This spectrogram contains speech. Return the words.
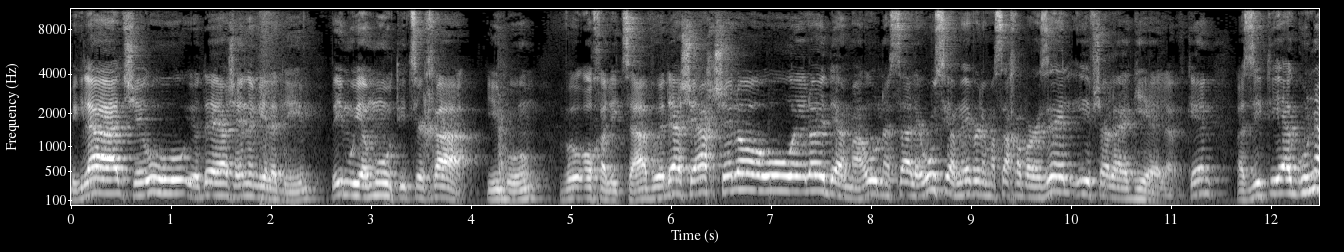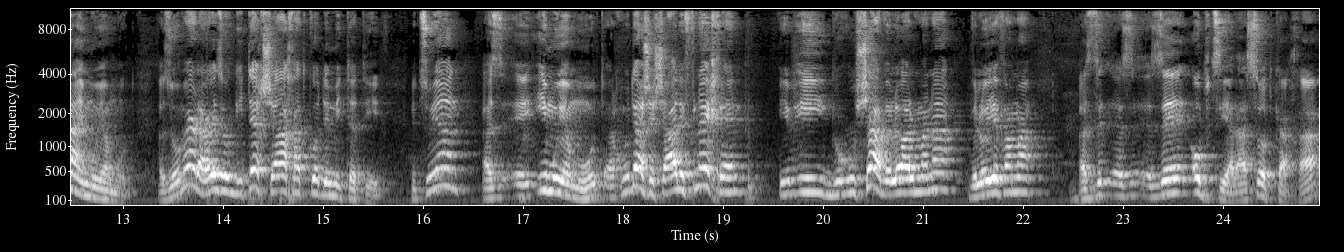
בגלל שהוא יודע שאין להם ילדים, ואם הוא ימות היא צריכה ייבום או חליצה, והוא יודע שאח שלו הוא לא יודע מה, הוא נסע לרוסיה מעבר למסך הברזל, אי אפשר להגיע אליו, כן? אז היא תהיה עגונה אם הוא ימות. אז הוא אומר לה, הרי זו גיתך שעה אחת קודם מיתתי. מצוין, אז אם הוא ימות, אנחנו יודעים ששעה לפני כן היא גרושה ולא אלמנה ולא יבמה. אז, אז זה אופציה לעשות ככה.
